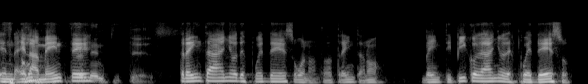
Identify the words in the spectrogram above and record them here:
en, en la mente fallen into this. 30 años después de eso. Bueno, no 30, no. 20 y pico de años después de eso.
